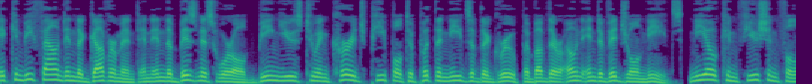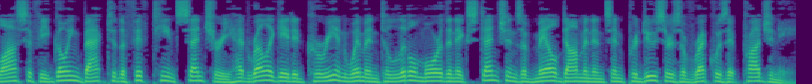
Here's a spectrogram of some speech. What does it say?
It can be found in the government and in the business world being used to encourage people to put the needs of the group above their own individual needs. Neo Confucian philosophy going back to the 15th century had relegated Korean women to little more than extensions of male dominance and producers of requisite progeny.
